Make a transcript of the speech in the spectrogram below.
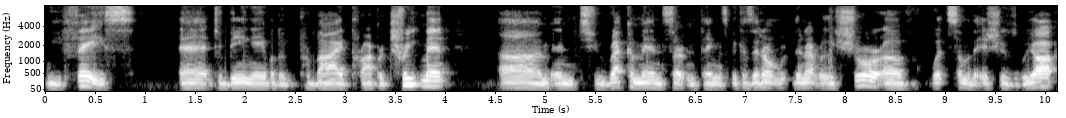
we face, and to being able to provide proper treatment um, and to recommend certain things because they don't they're not really sure of what some of the issues we are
